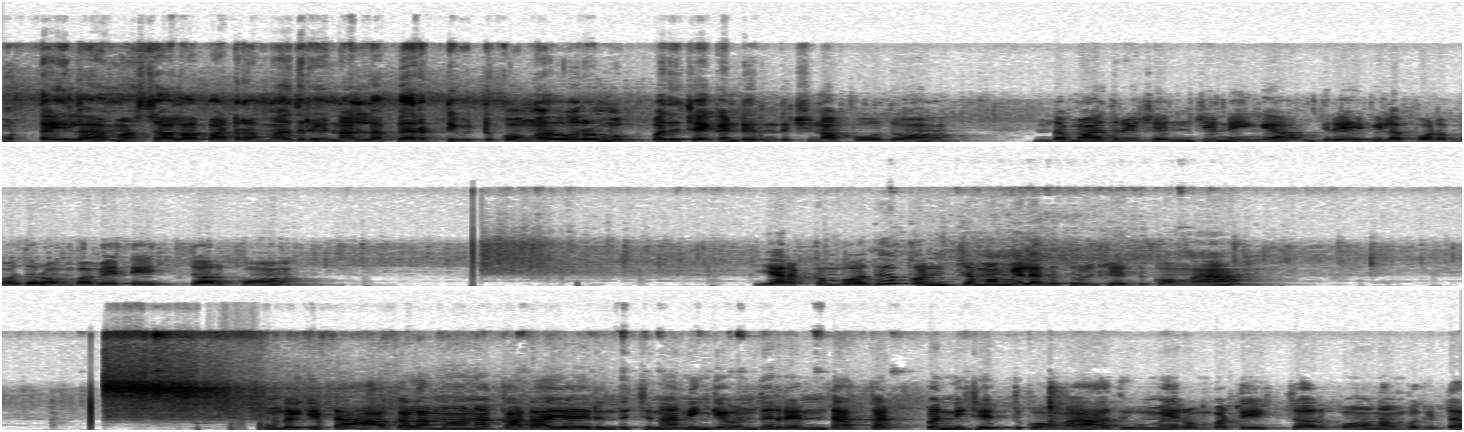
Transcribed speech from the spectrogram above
முட்டையில் மசாலா படுற மாதிரி நல்லா பெரட்டி விட்டுக்கோங்க. ஒரு முப்பது செகண்ட் இருந்துச்சுன்னா போதும். இந்த மாதிரி செஞ்சு நீங்கள் கிரேவியில் போடும்போது ரொம்பவே டேஸ்ட்டாக இருக்கும். இறக்கும்போது கொஞ்சமாக மிளகுத்தூள் சேர்த்துக்கோங்க. உங்ககிட்ட அகலமான கடாயாக இருந்துச்சுன்னா நீங்கள் வந்து ரெண்டாக கட் பண்ணி சேர்த்துக்கோங்க. அதுவுமே ரொம்ப டேஸ்ட்டாக இருக்கும். நம்மக்கிட்ட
